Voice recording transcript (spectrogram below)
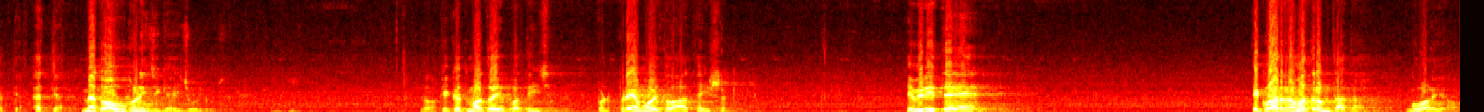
અત્યારે અત્યારે. મેં તો આવું ઘણી જગ્યાએ જોયું છે. હકીકતમાં તો એ પતિ છે, પણ પ્રેમ હોય તો આ થઈ શકે. એવી રીતે એકવાર રમત રમતા હતા ગોવાળિયાઓ.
